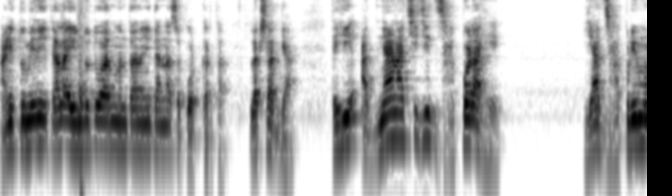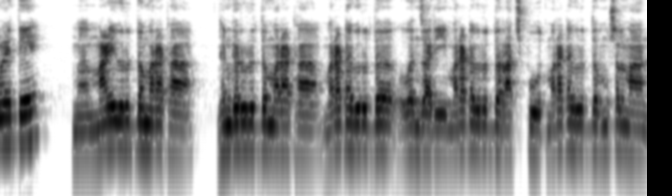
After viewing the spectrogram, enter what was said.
आणि तुम्ही त्याला हिंदुत्ववाद म्हणता आणि त्यांना सपोर्ट करता. लक्षात घ्या. तर ही अज्ञानाची जी झापड आहे या झापडीमुळे ते म माळीविरुद्ध मराठा धनगर विरुद्ध मराठा मराठा विरुद्ध वंजारी मराठा विरुद्ध राजपूत मराठा विरुद्ध मुसलमान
